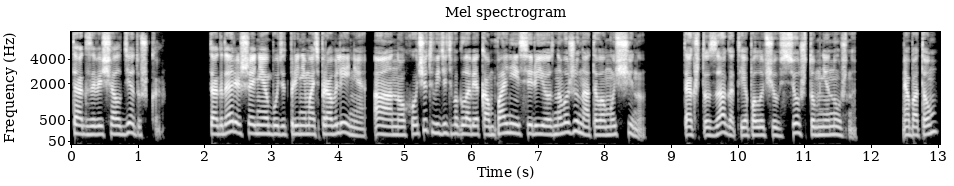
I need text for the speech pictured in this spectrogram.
Так завещал дедушка. Тогда решение будет принимать правление, а оно хочет видеть во главе компании серьезного женатого мужчину. Так что за год я получу все, что мне нужно. А потом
